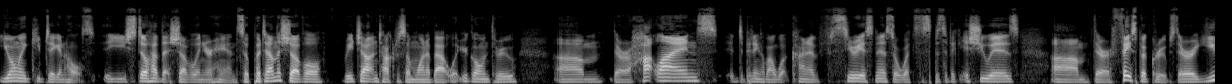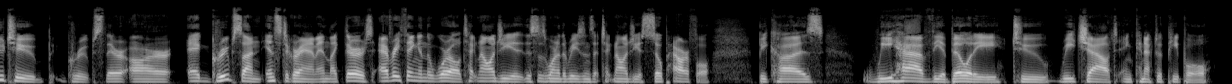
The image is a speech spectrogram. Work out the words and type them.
you only keep digging holes. You still have that shovel in your hand. So put down the shovel, reach out and talk to someone about what you're going through. Um, there are hotlines, depending upon what kind of seriousness or what the specific issue is. Um, there are Facebook groups, there are YouTube groups, there are groups on Instagram, and like there's everything in the world. Technology, this is one of the reasons that technology is so powerful because we have the ability to reach out and connect with people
